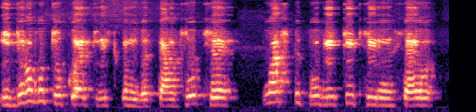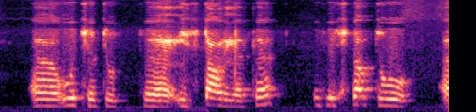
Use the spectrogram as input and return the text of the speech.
И другото, което искам да кажа, че нашите политици не се е, учат от е, историята, защото е,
